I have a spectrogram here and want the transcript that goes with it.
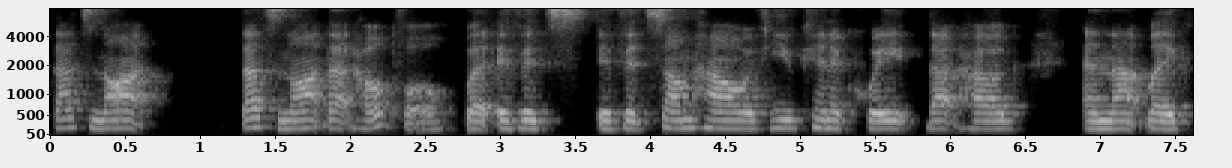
that's not that's not that helpful but if it's if it's somehow if you can equate that hug and that like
